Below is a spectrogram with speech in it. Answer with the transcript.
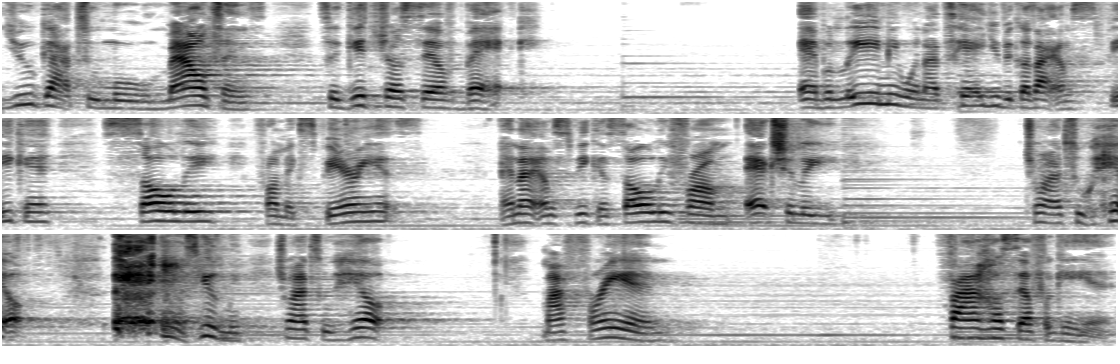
you got to move mountains to get yourself back. And believe me when I tell you, because I am speaking solely from experience and I am speaking solely from actually trying to help, excuse me, trying to help my friend find herself again.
